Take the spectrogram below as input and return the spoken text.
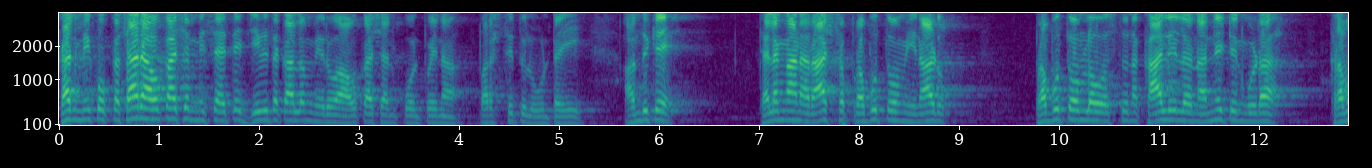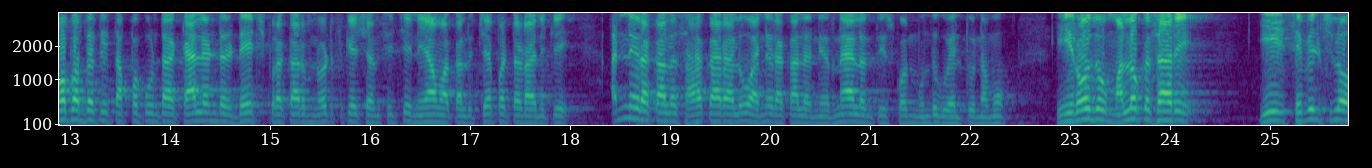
కానీ మీకు ఒక్కసారి అవకాశం మిస్ అయితే జీవితకాలం మీరు ఆ అవకాశాన్ని కోల్పోయిన పరిస్థితులు ఉంటాయి. అందుకే తెలంగాణ రాష్ట్ర ప్రభుత్వం ఈనాడు ప్రభుత్వంలో వస్తున్న ఖాళీలను అన్నిటిని కూడా క్రమపద్ధతి తప్పకుండా క్యాలెండర్ డేట్స్ ప్రకారం నోటిఫికేషన్స్ ఇచ్చి నియామకాలు చేపట్టడానికి అన్ని రకాల సహకారాలు అన్ని రకాల నిర్ణయాలను తీసుకొని ముందుకు వెళ్తున్నాము. ఈరోజు మళ్ళొకసారి ఈ సివిల్స్లో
